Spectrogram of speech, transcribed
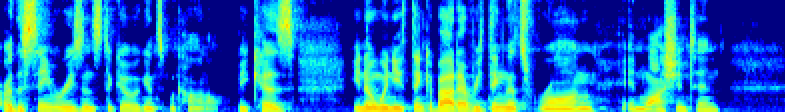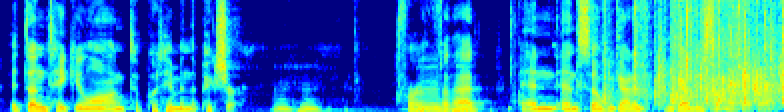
are the same reasons to go against McConnell. Because, you know, when you think about everything that's wrong in Washington, it doesn't take you long to put him in the picture Mm-hmm. for, for Mhm. that. And and so we gotta we gotta do something about that.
